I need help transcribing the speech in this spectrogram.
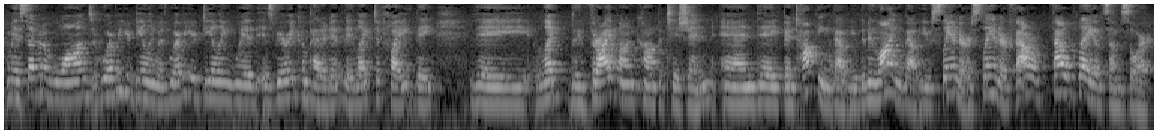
I mean, a Seven of Wands, whoever you're dealing with, whoever you're dealing with is very competitive. They like to fight. They They like they thrive on competition, and they've been talking about you. They've been lying about you, slander, slander, foul, foul play of some sort.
